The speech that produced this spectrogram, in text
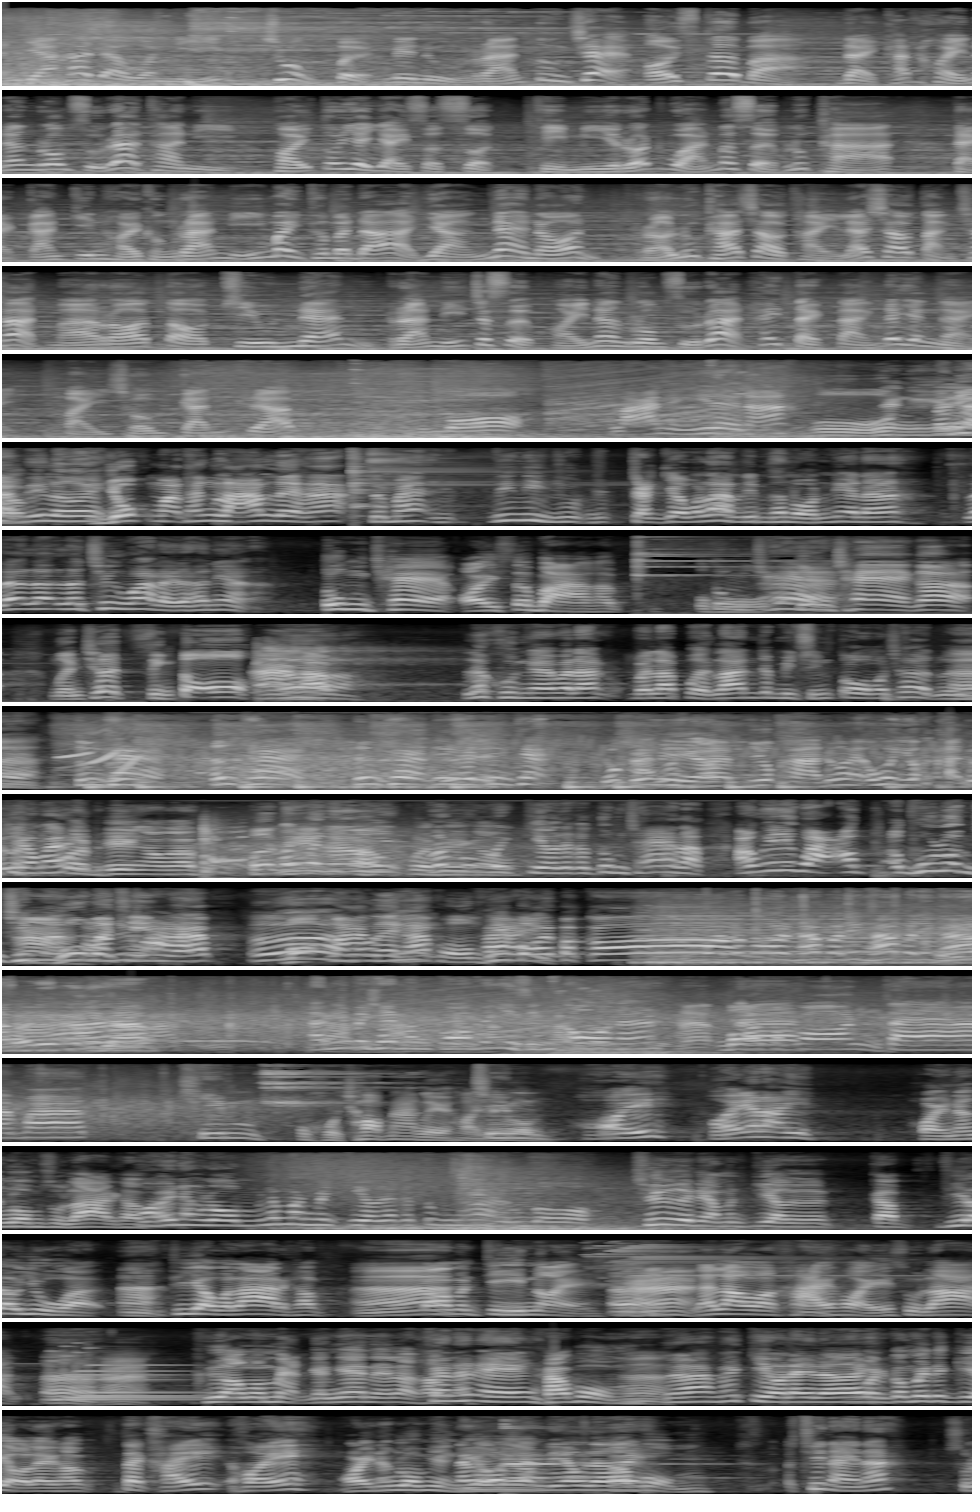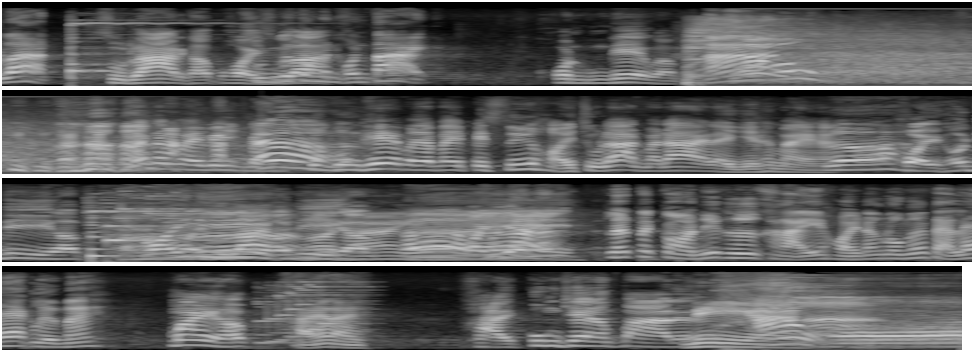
ปัญญา5ดาววันนี้ ช่วงเปิดเมนูร้านตุ้งแช่ออ s สเตอร์บาร์ได้คัดหอยนางรมสุราษฎร์ธานี หอยตัวใหญ่ๆ สดๆ ที่มีรสหวานมาเสิร์ฟลูกค้า แต่การกินหอยของร้านนี้ไม่ธรรมดาอย่างแน่นอน เพราะลูกค้าชาวไทยและชาวต่างชาติมารอต่อคิวแน่น ร้านนี้จะเสิร์ฟหอยนางรมสุราษฎร์ให้แตกต่างได้ยังไง ไปชมกันครับคุณโบร้านอย่างนี้เลยนะ โอ้โหอย่างนี้เป็นแบบนี้เลย ยกมาทั้งร้านเลยฮะ ใช่ไหมนี่นี่อยู่จากเยาวราชริมถนนเนี่ยนะ แล้วแล้วแล้วชื่อว่าอะไรนะเนี่ย ตุ้งแช่ Oyster Bar ครับตุ้งแช่ ตุ้งแช่ก็เหมือนเชิดสิงโต อ่าครับเออแล้วคุณไงเวลาเวลาเปิดร้านจะมีสิงโตมาเชิดเลยอ่าเนี่ยตุ้งแช่ตุ้งแช่ตุ้งแช่ตุ้งแช่ตุ้งแช่ยกขาไม่มีครับ ยกขาด้วยโอ้ยยกขาด้วยเกี่ยวไหมเปิดเพลงเอาครับ เปิดเพมันไม่ได้เอามีมันเปิดเพลงเอาไม่เกี่ยวอะไรกับตุ้งแช่หรอกเอางี้ดีกว่าเอาเอาผู้ร่วมชิมมาผู้มาชิมครับออเหมาะมากเลยครับผมพี่บอยปกรบอยณ์ปกรณ์ครับสวัสดีครับสวัสดีครับสวัสดีครับ อันนี้ไม่ใช่มังกรไม่ใช่สิงโตนะฮะบอยปกรณ์ แต่มา ชิม โอ้โห ชอบมากเลยหอยชินางมรมหอย หอยอะไร หอยนางรมสุราษฎร์ครับ หอยนางรมแล้วมันไม่เกี่ยวอะไรกับตุ้งแช่หรือคุณโบ ชื่อเนี่ยมันเกี่ยวกับที่เราอยู่อะอะที่เยาวราชครับอ่าก็มันจีนหน่อย อ่า แล้วเราอะขายหอยสุราษฎร์อ่าอ่า คือเอามาแมทกันแค่นั้นแหละครับแค่นั้นเองครับผมนะไม่เกี่ยวอะไรเลย มันก็ไม่ได้เกี่ยวอะไรครับ แต่ขายหอย หอยนางรมอย่างเดียวนางรมอย่างเดียวเลย ครับผมที่ไหนนะ สุราษฎร์สุราษฎร์ครับหอยคุณสุก็ต้ราองษฎเป็นร์คนใต้ คนกรุงเทพครับ อ้าว แล้วทำไมไปแบบเออคนกรุงเทพจะไปไปซื้อหอยจุราษฎร์มาได้อะไรอย่างเงี้ยทำไมฮะเหรอหอยเขาดีครับหอยดีสุราษฎร์เขาดีครับเออหอยใหญ่แล้วแต่ก่อนนี่คือขายหอยนางรมตั้งแต่แรกเลยไหมไม่ครับขายอะไรขายกุ้งแช่น้ำปลาด้วยนี่ไงอ้าว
